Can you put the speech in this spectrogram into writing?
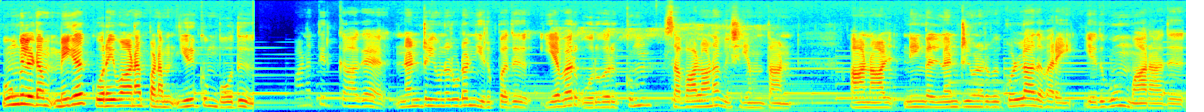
உங்களிடம் மிக குறைவான பணம் இருக்கும்போது பணத்திற்காக நன்றியுணர்வுடன் இருப்பது எவர் ஒருவருக்கும் சவாலான விஷயம்தான். ஆனால் நீங்கள் நன்றியுணர்வு கொள்ளாத வரை எதுவும் மாறாது.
